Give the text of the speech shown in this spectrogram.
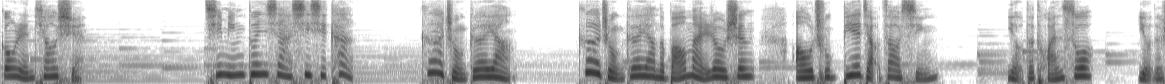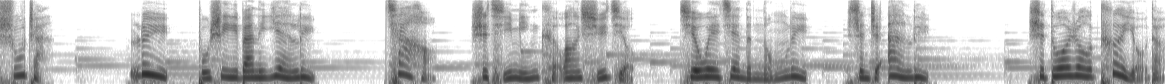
供人挑选。齐明蹲下细细看。各种各样、各种各样的饱满肉身凹出蹩脚造型，有的团缩，有的舒展。绿不是一般的艳绿，恰好是齐明渴望许久却未见的浓绿，甚至暗绿，是多肉特有的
